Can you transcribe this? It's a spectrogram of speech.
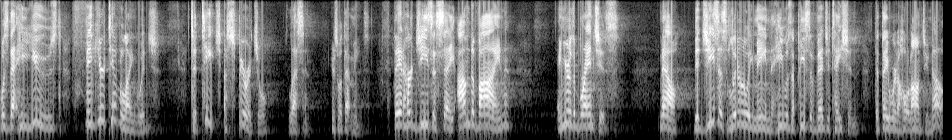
was that he used figurative language to teach a spiritual lesson. Here's what that means they had heard Jesus say, I'm the vine and you're the branches. Now, did Jesus literally mean that he was a piece of vegetation that they were to hold on to? No.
